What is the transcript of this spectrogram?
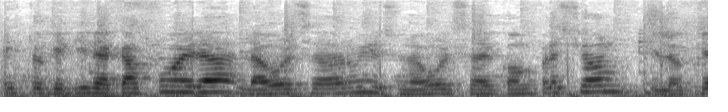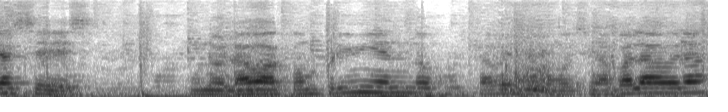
Esto que tiene acá afuera, la bolsa de dormir, es una bolsa de compresión, que lo que hace es uno la va comprimiendo, justamente como dice la palabra,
